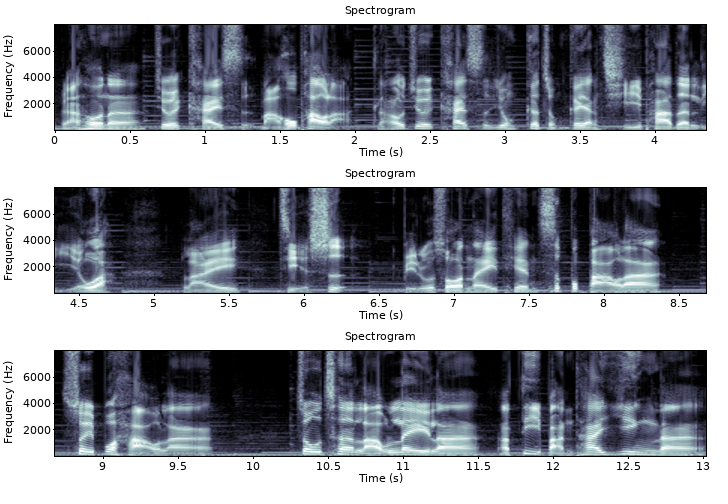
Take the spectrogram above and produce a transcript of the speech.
然后呢就会开始马后炮啦，然后就会开始用各种各样奇葩的理由啊来解释，比如说那一天吃不饱啦，睡不好啦，舟车劳累啦，啊，地板太硬啦，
